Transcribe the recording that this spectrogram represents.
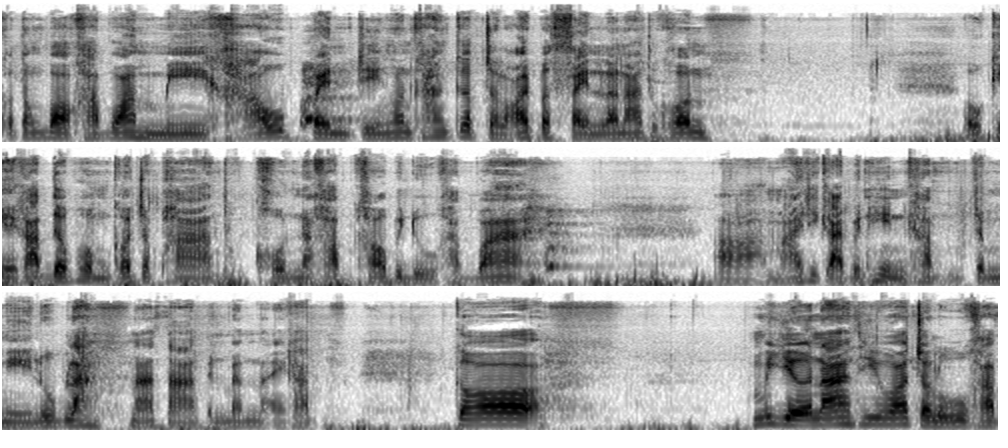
ก็ต้องบอกครับว่ามีเขาเป็นจริงค่อนข้างเกือบจะร้อยเปอร์เซ็นต์แล้วนะทุกคน โอเคครับ เดี๋ยวผมก็จะพาทุกคนนะครับ เข้าไปดูครับว่าอ่าไม้ที่กลายเป็นหินครับ จะมีรูปร่างหน้าตาเป็นแบบไหนครับ ก็ไม่เยอะนะที่ว่าจะรู้ครับ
